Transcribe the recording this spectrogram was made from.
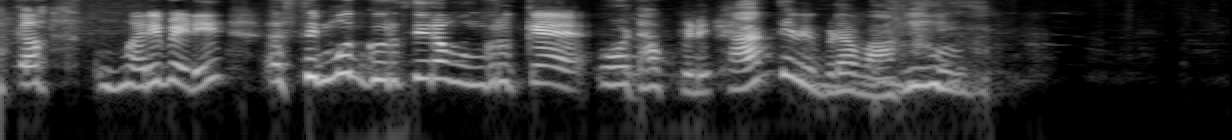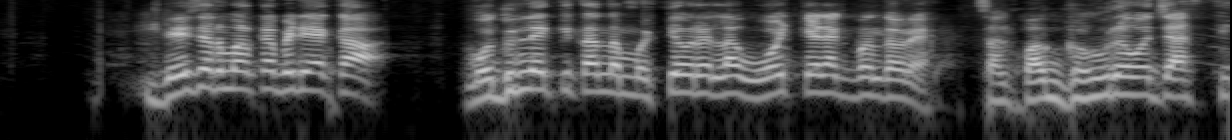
ಅಕ್ಕ ಮರಿಬೇಡಿ. ಸಿಮ್ಮದ್ ಗುರುತಿರೋ ಉಂಗುರಕ್ಕೆ ಓಟ್ ಹಾಕ್ಬಿಡಿ. ಹಾಕ್ತಿವಿ ಬಿಡವ ಬೇಜಾರ್ ಮಾಡ್ಕೋಬೇಡಿ ಅಕ್ಕ. ಮೊದಲನೇ ಕಿತ್ತ ನಮ್ಮ ಮಟ್ಟಿಯವರೆಲ್ಲ ಓಟ್ ಕೇಳಕ್ ಬಂದವ್ರೆ. ಸ್ವಲ್ಪ ಗೌರವ ಜಾಸ್ತಿ.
